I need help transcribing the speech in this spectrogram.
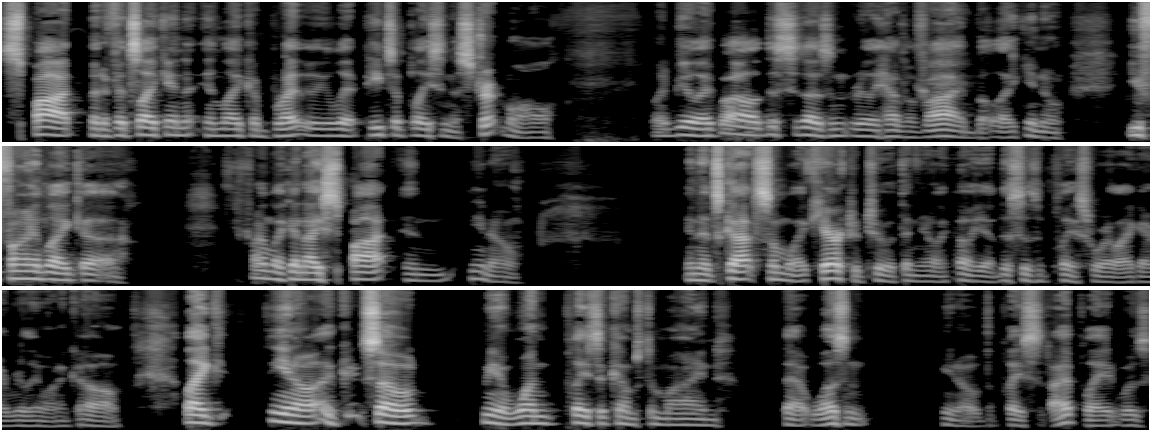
spot, but if it's like in in like a brightly lit pizza place in a strip mall, I'd be like, well, this doesn't really have a vibe. But like you know, you find like a you find like a nice spot, and you know, and it's got some like character to it. Then you're like, oh yeah, this is a place where like I really want to go. Like you know, so you know, one place that comes to mind that wasn't you know the place that I played was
